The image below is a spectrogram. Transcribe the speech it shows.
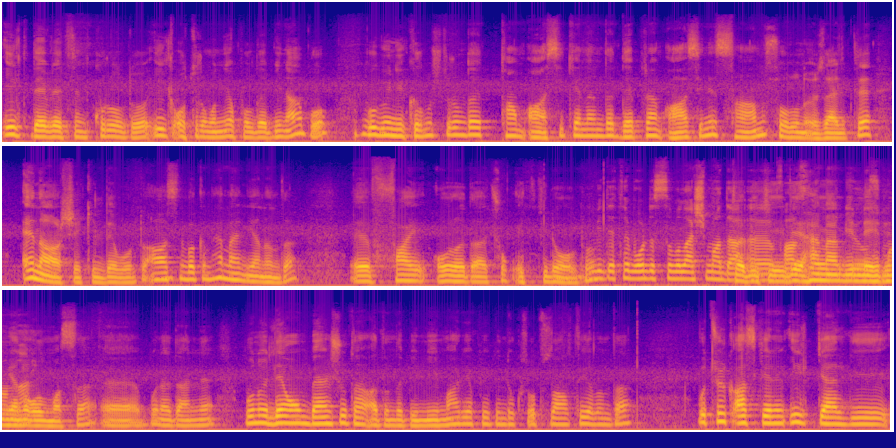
ilk devletin kurulduğu, ilk oturumun yapıldığı bina bu. Bugün yıkılmış durumda. Tam Asi kenarında deprem Asi'nin sağını solunu özellikle en ağır şekilde vurdu. Asi'nin bakın hemen yanında. E, fay orada çok etkili oldu. Bir de tabii orada sıvılaşma da tabii ki fazla ve hemen bir nehrin uzmanlar. yanı olması e, bu nedenle bunu Leon Benjuda adında bir mimar yapıyor 1936 yılında. Bu Türk askerinin ilk geldiği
